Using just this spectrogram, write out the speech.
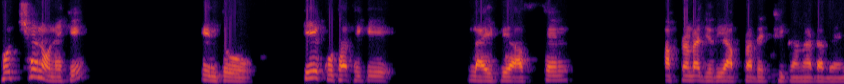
হচ্ছেন অনেকে, কিন্তু কে কোথা থেকে লাইভে আসছেন, আপনারা যদি আপনাদের ঠিকানাটা দেন,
